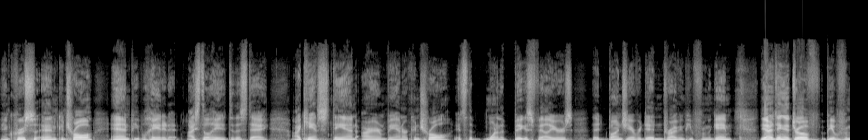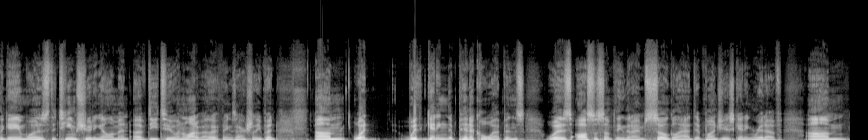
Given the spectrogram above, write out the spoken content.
and cruise and control, and people hated it. I still hate it to this day. I can't stand Iron Banner control. It's the one of the biggest failures that Bungie ever did in driving people from the game. The other thing that drove people from the game was the team shooting element of D2 and a lot of other things actually. But um, what with getting the pinnacle weapons was also something that I'm so glad that Bungie is getting rid of. Um,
